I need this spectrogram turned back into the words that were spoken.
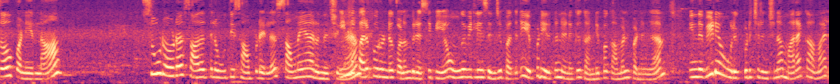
சர்வ் பண்ணிடலாம். சூடோட சாதத்தில் ஊற்றி சாப்பிடல செமையாக இருந்துச்சுங்க. இந்த பருப்பு உருண்டை குழம்பு ரெசிபியை உங்கள் வீட்லேயும் செஞ்சு பார்த்துட்டு எப்படி இருக்குன்னு எனக்கு கண்டிப்பாக கமெண்ட் பண்ணுங்கள் இந்த வீடியோ உங்களுக்கு பிடிச்சிருந்துச்சுன்னா மறக்காமல்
